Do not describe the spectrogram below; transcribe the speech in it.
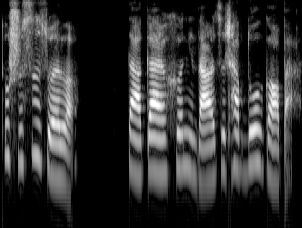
都十四岁了，大概和你的儿子差不多高吧。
